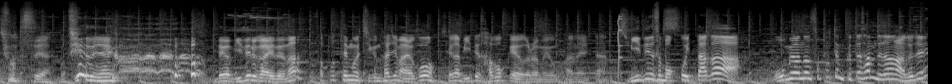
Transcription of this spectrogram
초가스야. 어떻게 해야 되냐 이거 내가 미드를 가야 되나? 서포템은 지금 사지 말고 제가 미드 가볼게요 그러면 이거 판은 일단 미드에서 먹고 있다가 오면은 서포템 그때 사면 되잖아 그지?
